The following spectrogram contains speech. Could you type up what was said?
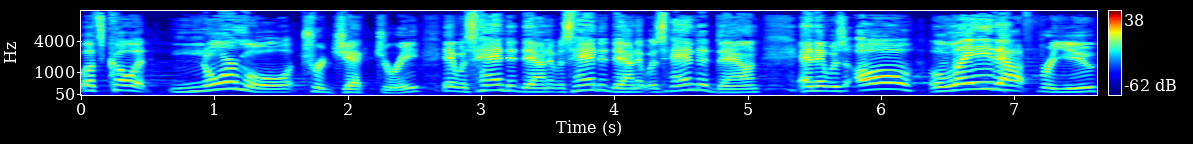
let's call it normal trajectory. It was handed down, it was handed down, it was handed down, and it was all laid out for you.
